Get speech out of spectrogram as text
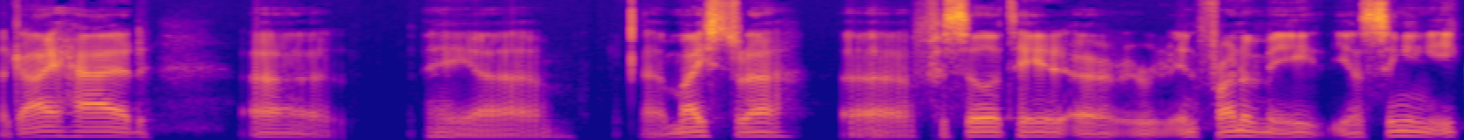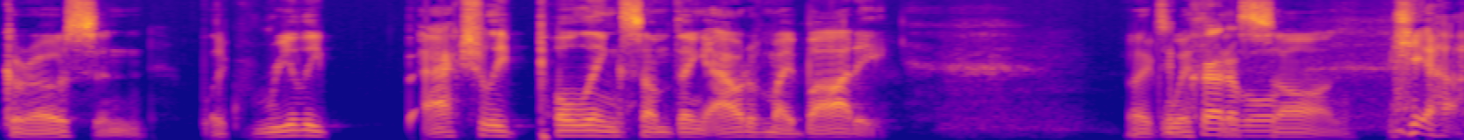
like I had uh, a, uh, a maestra uh, facilitated uh, in front of me, you know, singing Icaros and like really actually pulling something out of my body. Like It's with incredible. this song. Yeah.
